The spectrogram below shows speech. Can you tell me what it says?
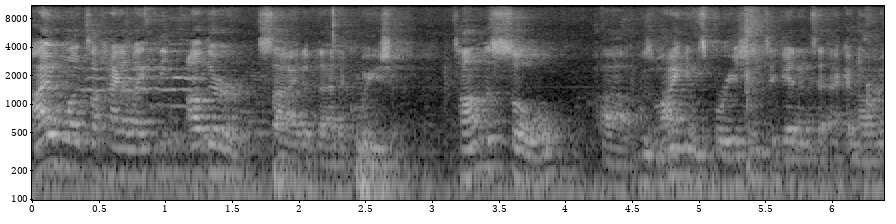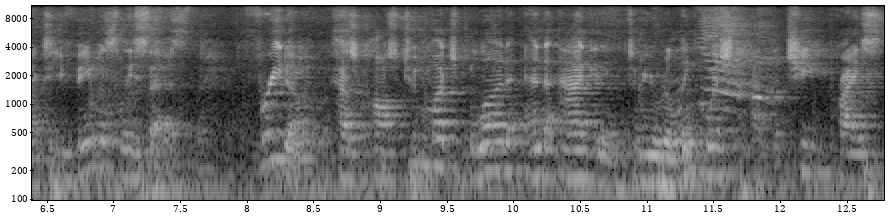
I want to highlight the other side of that equation. Thomas Sowell, uh, who's my inspiration to get into economics, he famously said, freedom has cost too much blood and agony to be relinquished at the cheap price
